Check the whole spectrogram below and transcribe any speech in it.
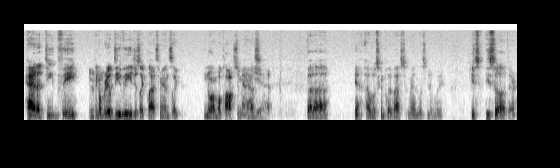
had a deep V, like a Mhm. real deep V, just like Plastic Man's like normal costume has. Yeah. But uh, yeah, Elvis can play Plastic Man in this new movie. He's he's still out there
